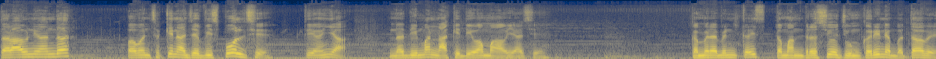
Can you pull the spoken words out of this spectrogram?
તળાવની અંદર પવન ચક્કીના જે વિસ્ફોલ છે તે અહીંયા નદીમાં નાખી દેવામાં આવ્યા છે. કેમેરામેન કહીશ તમામ દ્રશ્યો ઝૂમ કરીને બતાવે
